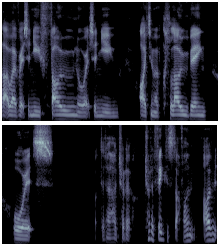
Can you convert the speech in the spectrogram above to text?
Like whether it's a new phone or it's a new item of clothing or it's, I don't know, I try to try to think of stuff. I'm, I'm,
